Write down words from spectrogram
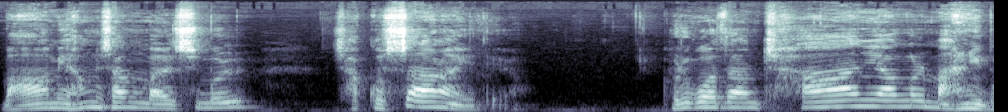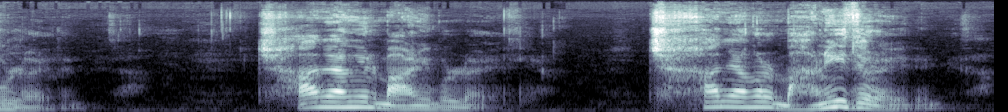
마음이 항상 말씀을 자꾸 쌓아놔야 돼요. 그리고 단 찬양을 많이 불러야 됩니다. 찬양을 많이 불러야 돼요. 찬양을 많이 들어야 됩니다.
